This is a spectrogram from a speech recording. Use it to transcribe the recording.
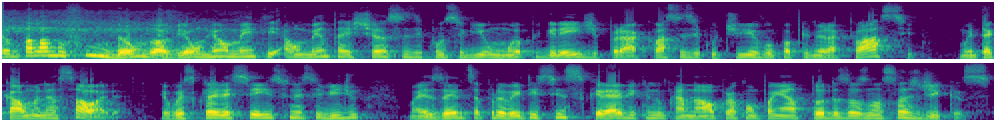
Sentar lá no fundão do avião realmente aumenta as chances de conseguir um upgrade para a classe executiva ou para a primeira classe? Muita calma nessa hora. Eu vou esclarecer isso nesse vídeo, mas antes aproveita e se inscreve aqui no canal para acompanhar todas as nossas dicas.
